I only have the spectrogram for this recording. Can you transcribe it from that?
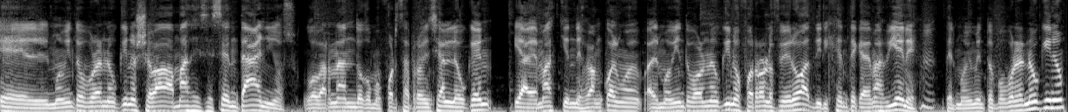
el Movimiento Popular Neuquino llevaba más de 60 años gobernando como fuerza provincial en Neuquén y además quien desbancó al, Movimiento Popular Neuquino fue Rolo Figueroa, dirigente que además viene del Movimiento Popular Neuquino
